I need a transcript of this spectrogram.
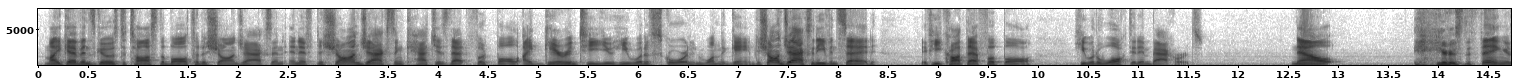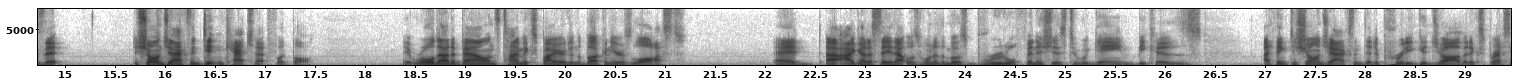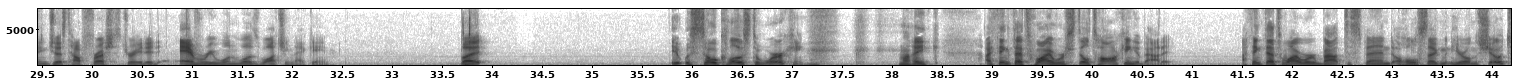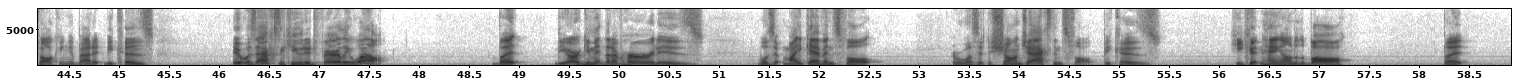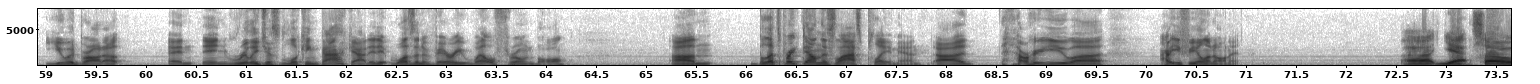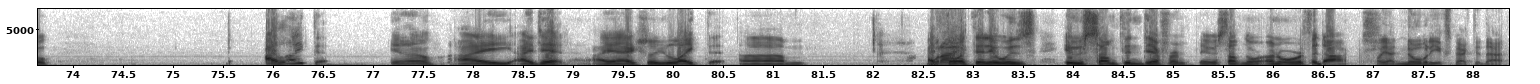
Mike Evans goes to toss the ball to DeSean Jackson, and if DeSean Jackson catches that football, I guarantee you he would have scored and won the game. DeSean Jackson even said if he caught that football, he would have walked it in backwards. Now, here's the thing is that DeSean Jackson didn't catch that football. It rolled out of bounds, time expired, and the Buccaneers lost. And I, got to say, that was one of the most brutal finishes to a game because I think DeSean Jackson did a pretty good job at expressing just how frustrated everyone was watching that game. But it was so close to working. like, I think that's why we're still talking about it. I think that's why we're about to spend a whole segment here on the show talking about it because it was executed fairly well. But the argument that I've heard is was it Mike Evans' fault or was it DeSean Jackson's fault? Because he couldn't hang on to the ball. But you had brought up, and, and really just looking back at it, it wasn't a very well thrown ball. Um, but let's break down this last play, man. Uh, how are you? Uh, how are you feeling on it? Uh, yeah, so I liked it. You know, I I did. I actually liked it. Um, I When I- thought that it was it was something different. It was something unorthodox. Oh yeah, nobody expected that.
